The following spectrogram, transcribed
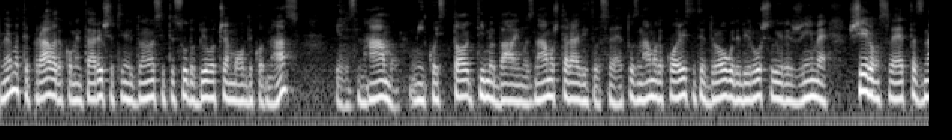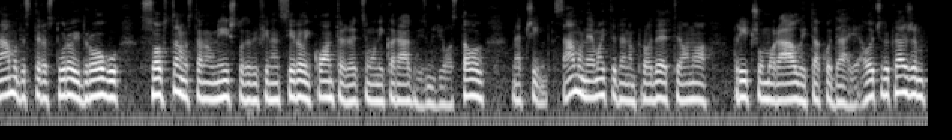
nemate prava da komentarišete i donosite sud o bilo čemu ovde kod nas jer znamo, mi koji to, time bavimo, znamo šta radite u svetu, znamo da koristite drogu da bi rušili režime širom sveta, znamo da ste rasturali drogu sobstvenom stanovništvu da bi finansirali kontra, recimo Nikaragu između ostalog. Znači, samo nemojte da nam prodajete ono priču o moralu i tako dalje. A hoću da kažem,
